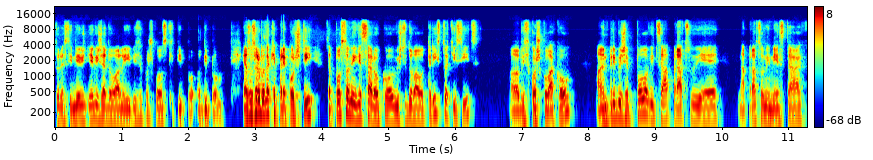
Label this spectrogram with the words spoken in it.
ktoré si nevyžadovali vysokoškolský diplom. Ja som sa robil také prepočty, za posledných 10 rokov vyštudovalo 300 tisíc e, vysokoškolákov a len približne polovica pracuje na pracovných miestach,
